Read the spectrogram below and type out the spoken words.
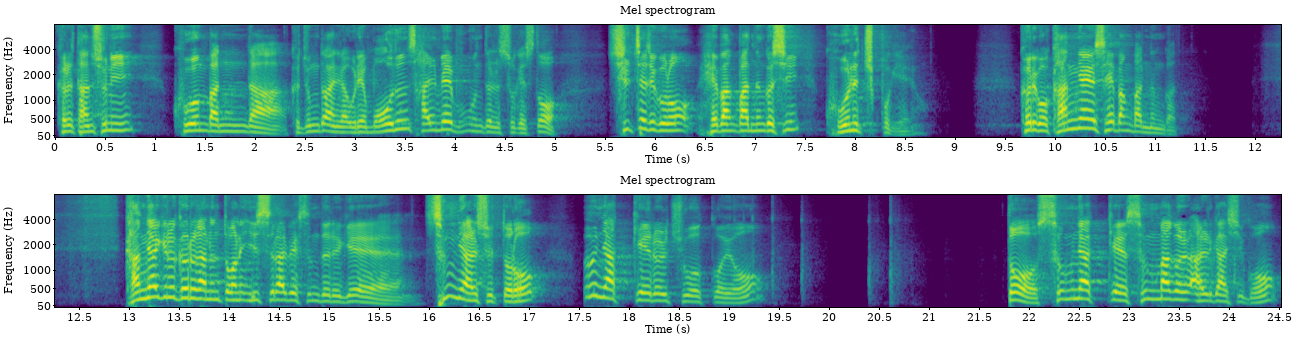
그걸 단순히 구원받는다 그 정도 아니라 우리의 모든 삶의 부분들 속에서도 실제적으로 해방받는 것이 구원의 축복이에요. 그리고 강야에서 해방받는 것. 강야길을 걸어가는 동안 이스라엘 백성들에게 승리할 수 있도록 은약계를 주었고요. 또 성약계 성막을 알가시고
